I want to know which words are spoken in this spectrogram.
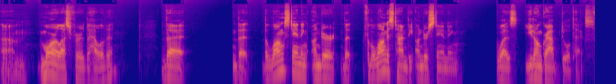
um, more or less for the hell of it, that that the long-standing under that for the longest time the understanding was you don't grab dual text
